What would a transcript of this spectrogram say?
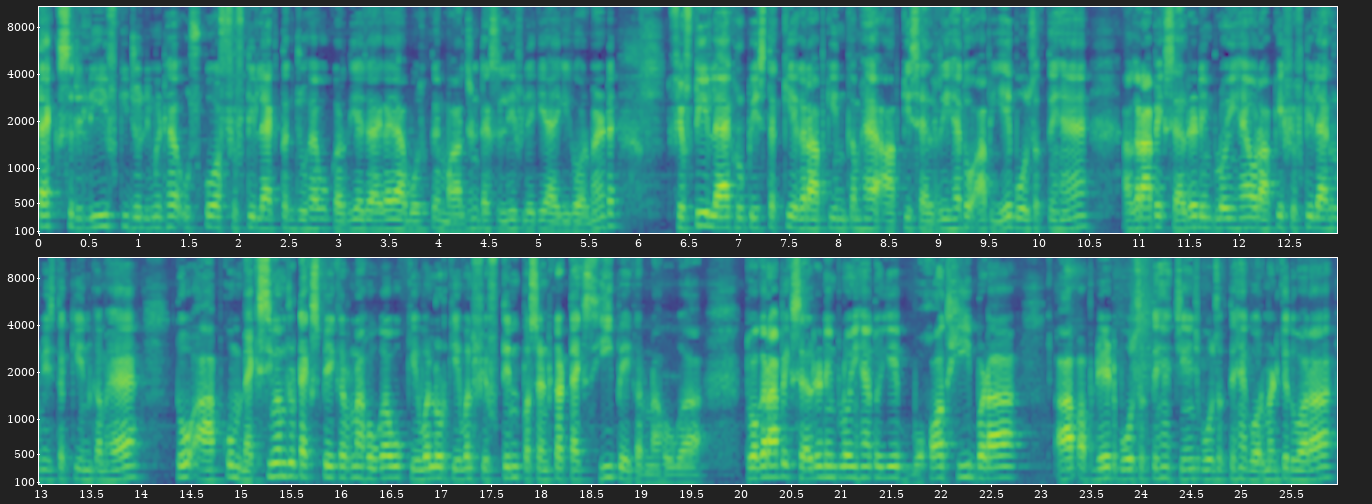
टैक्स रिलीफ की जो लिमिट है, उसको अब फिफ्टी लाख तक जो है वो कर दिया जाएगा, या बोल सकते हैं मार्जिन टैक्स रिलीफ लेके आएगी गवर्नमेंट फिफ्टी लाख रुपीज़ तक की अगर आपकी इनकम है, आपकी सैलरी है तो आप ये बोल सकते हैं, अगर आप एक सैलरीड एम्प्लॉई हैं और आपकी फिफ्टी लाख रुपीज़ तक की इनकम है तो आपको मैक्सिमम जो टैक्स पे करना होगा, वो केवल और केवल फिफ्टीन परसेंट का टैक्स ही पे करना होगा। तो अगर आप एक सैलरीड एम्प्लॉई हैं तो ये बहुत ही बड़ा आप अपडेट बोल सकते हैं, चेंज बोल सकते हैं गवर्नमेंट के द्वारा,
